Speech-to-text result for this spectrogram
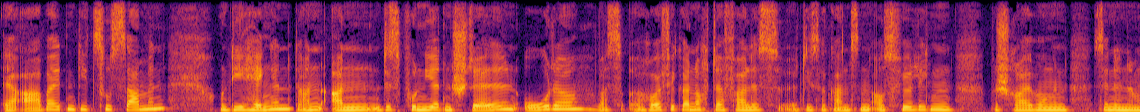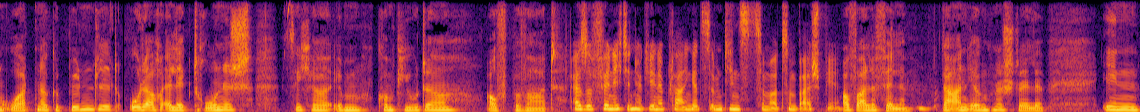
erarbeiten die zusammen und die hängen dann an disponierten Stellen oder, was äh, häufiger noch der Fall ist, äh, diese ganzen ausführlichen Beschreibungen sind in einem Ordner gebündelt oder auch elektronisch sicher im Computer aufbewahrt. Also finde ich den Hygieneplan jetzt im Dienstzimmer zum Beispiel? Auf alle Fälle, da an irgendeiner Stelle. In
